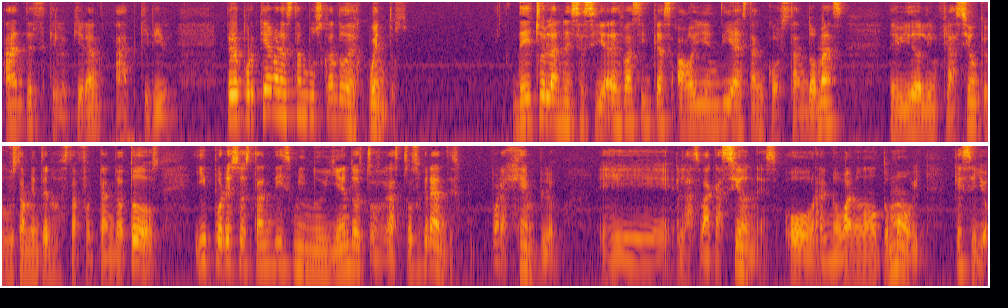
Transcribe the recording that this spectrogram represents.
antes que lo quieran adquirir. Pero ¿por qué ahora están buscando descuentos? De hecho, las necesidades básicas hoy en día están costando más debido a la inflación que justamente nos está afectando a todos y por eso están disminuyendo estos gastos grandes. Por ejemplo, eh, las vacaciones o renovar un automóvil, qué sé yo.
